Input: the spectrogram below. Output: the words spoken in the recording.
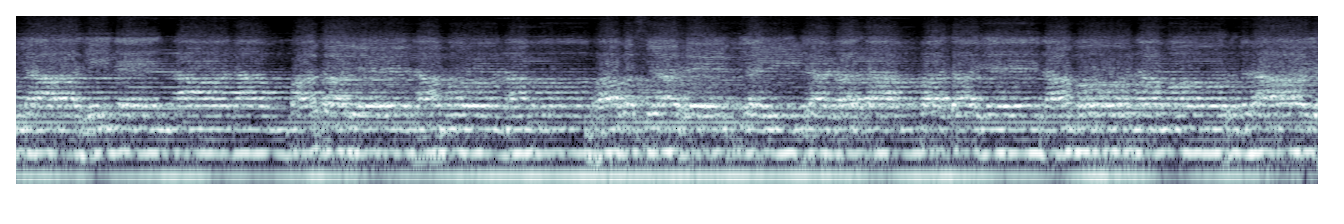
व्याधिनेन्द्राणां पदये नमो नमो पदये नमो नमो रुद्राय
